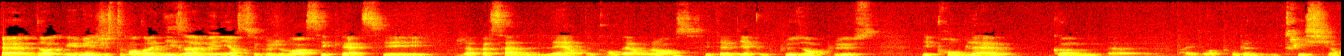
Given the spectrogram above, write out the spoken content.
mais justement, dans les 10 ans à venir, ce que je vois, c'est que j'appelle ça l'ère de convergence, c'est-à-dire que de plus en plus, des problèmes comme, par exemple, problèmes de nutrition,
